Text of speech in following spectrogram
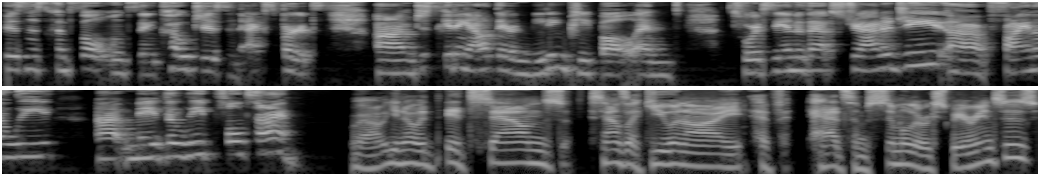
business consultants and coaches and experts, um, just getting out there and meeting people. And towards the end of that strategy, uh, finally uh, made the leap full time. Well, you know, it, it sounds sounds like you and I have had some similar experiences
